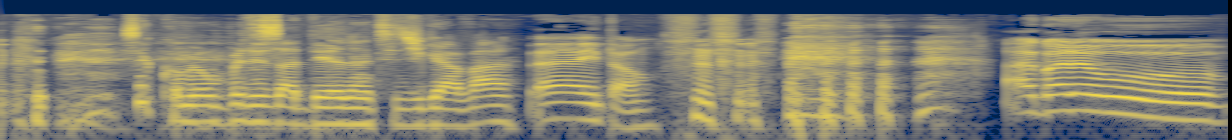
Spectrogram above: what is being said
você comeu um brisadeiro antes de gravar? É, então. Agora, o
